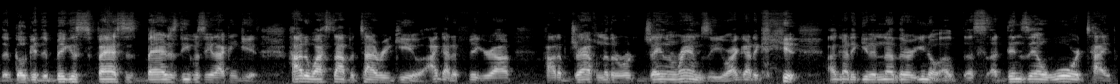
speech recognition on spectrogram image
The, go get the biggest, fastest, baddest defense in I can get. How do I stop a Tyreek Hill? I got to figure out how to draft another Jalen Ramsey, or I got to get, I got to get another, you know, a, a, a Denzel Ward type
